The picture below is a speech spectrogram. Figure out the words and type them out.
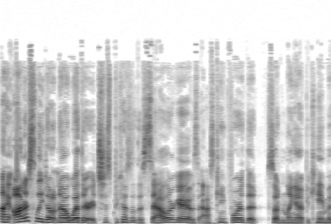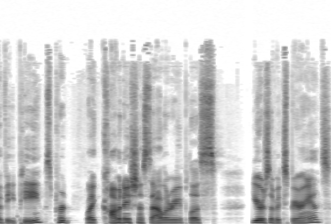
I honestly don't know whether it's just because of the salary I was asking for that suddenly I became a VP. It's per, like combination of salary plus years of experience.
